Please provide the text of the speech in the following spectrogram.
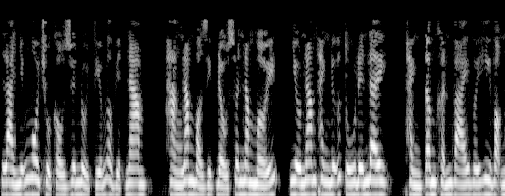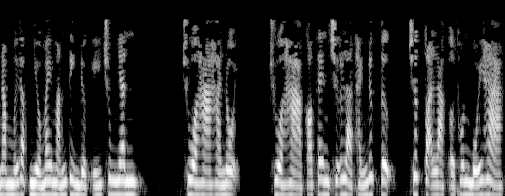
là những ngôi chùa cầu duyên nổi tiếng ở Việt Nam. Hàng năm vào dịp đầu xuân năm mới, nhiều nam thanh nữ tú đến đây, thành tâm khấn vái với hy vọng năm mới gặp nhiều may mắn tìm được ý trung nhân. Chùa Hà Hà Nội Chùa Hà có tên chữ là Thánh Đức Tự, trước tọa lạc ở thôn Bối Hà,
